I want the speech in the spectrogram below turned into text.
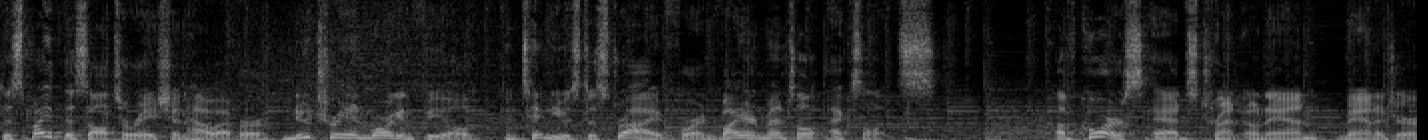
Despite this alteration, however, Nutrien Morganfield continues to strive for environmental excellence. Of course, adds Trent Onan, manager,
